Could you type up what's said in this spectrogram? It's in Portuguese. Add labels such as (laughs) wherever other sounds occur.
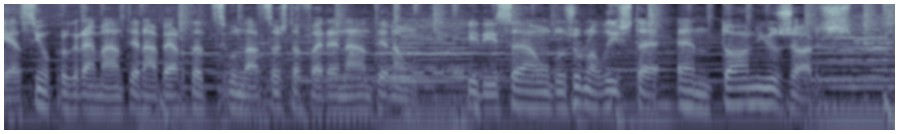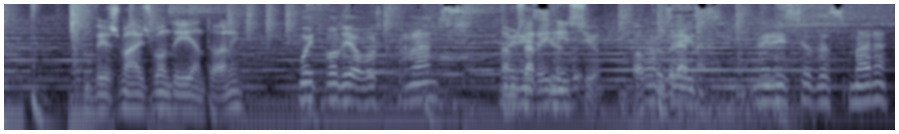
É assim o programa Antena Aberta de segunda a sexta-feira na Antena 1. Edição do jornalista António Jorge. Uma vez mais, bom dia, António. Muito bom dia, Augusto Fernandes. Vamos dar início ao programa. No início da semana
